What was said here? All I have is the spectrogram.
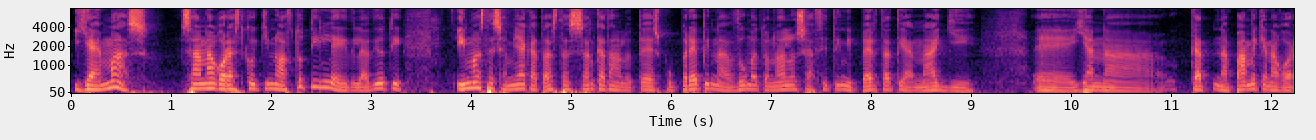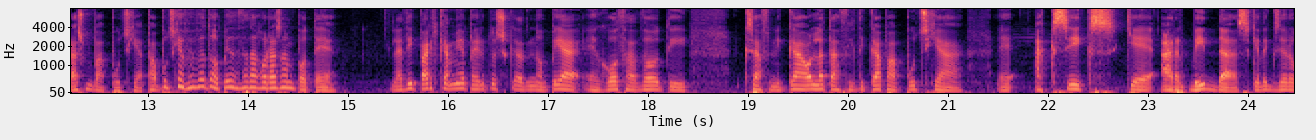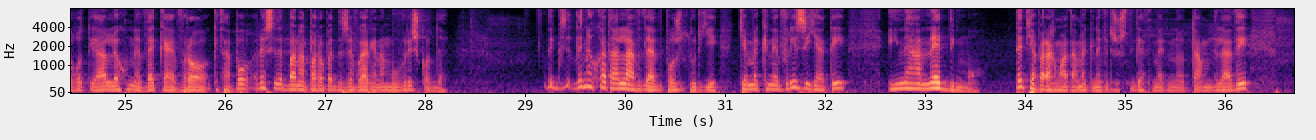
Για εμάς, σαν αγοραστικό κοινό, αυτό τι λέει, δηλαδή ότι είμαστε σε μια κατάσταση σαν καταναλωτές που πρέπει να δούμε τον άλλον σε αυτή την υπέρτατη ανάγκη ε, για να, να πάμε και να αγοράσουμε παπούτσια. Παπούτσια βέβαια τα οποία δεν θα τα αγοράζαμε ποτέ. Δηλαδή υπάρχει καμία περίπτωση κατά την οποία εγώ θα δω ότι ξαφνικά όλα τα αθλητικά παπούτσια ε, Αξίξ και Αρμπίντα και δεν ξέρω εγώ τι άλλο έχουν 10 ευρώ και θα πω ρε εσύ δεν πάω να πάρω πέντε ζευγάρια να μου βρίσκονται. Δεν, δεν έχω καταλάβει δηλαδή πώς λειτουργεί και με εκνευρίζει γιατί είναι ανέντιμο. Τέτοια πράγματα με εκνευρίζουν στην καθημερινότητά μου. Δηλαδή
